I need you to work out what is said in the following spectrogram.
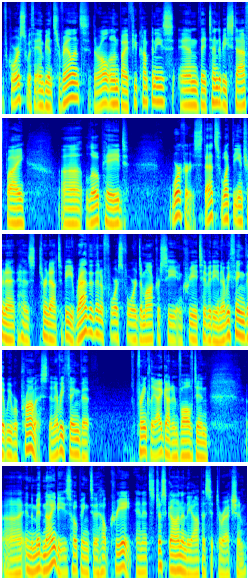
of course, with ambient surveillance. They're all owned by a few companies, and they tend to be staffed by uh, low paid workers. That's what the internet has turned out to be, rather than a force for democracy and creativity and everything that we were promised and everything that, frankly, I got involved in uh, in the mid 90s hoping to help create. And it's just gone in the opposite direction.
